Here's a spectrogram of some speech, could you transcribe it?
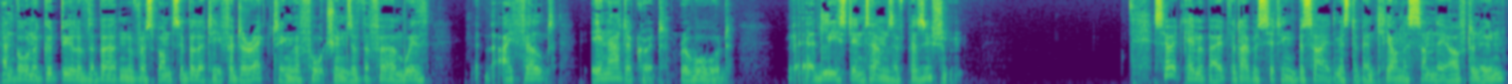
and borne a good deal of the burden of responsibility for directing the fortunes of the firm with, I felt, inadequate reward, at least in terms of position. So it came about that I was sitting beside Mr. Bentley on a Sunday afternoon,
